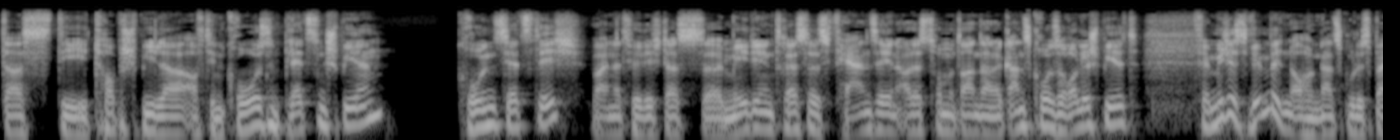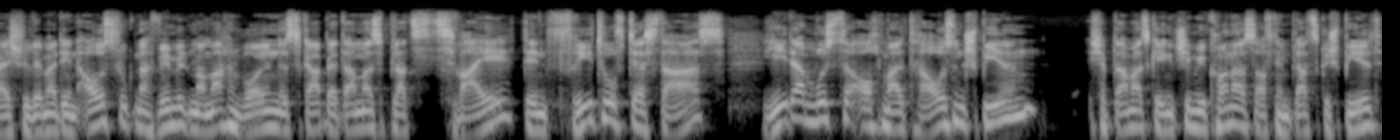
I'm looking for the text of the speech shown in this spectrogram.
dass die Top-Spieler auf den großen Plätzen spielen grundsätzlich, weil natürlich das äh, Medieninteresse, das Fernsehen, alles drum und dran da eine ganz große Rolle spielt. Für mich ist Wimbledon auch ein ganz gutes Beispiel. Wenn wir den Ausflug nach Wimbledon mal machen wollen, es gab ja damals Platz zwei, den Friedhof der Stars. Jeder musste auch mal draußen spielen. Ich habe damals gegen Jimmy Connors auf dem Platz gespielt,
